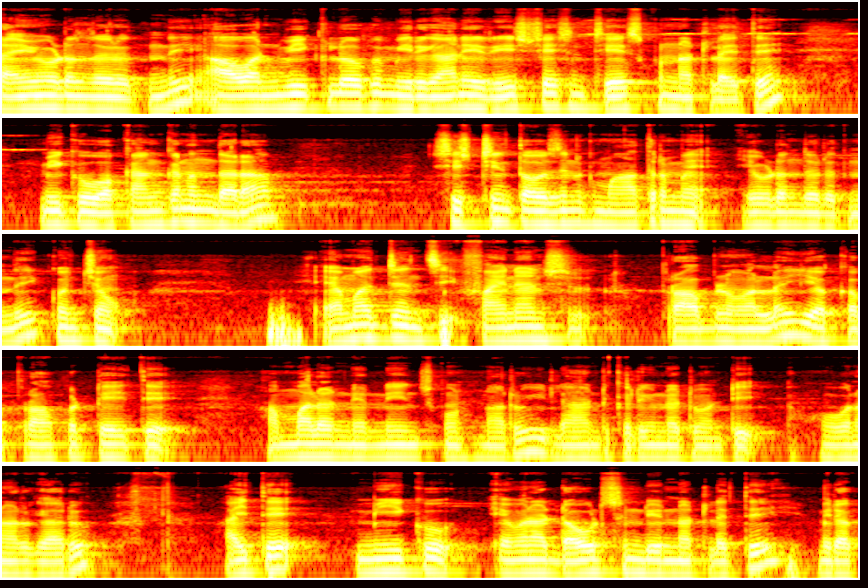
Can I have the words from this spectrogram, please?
టైం ఇవ్వడం జరుగుతుంది. ఆ వన్ వీక్లోపు మీరు కానీ రిజిస్ట్రేషన్ చేసుకున్నట్లయితే మీకు ఒక అంకణం ధర సిక్స్టీన్ థౌజండ్కి మాత్రమే ఇవ్వడం జరుగుతుంది. కొంచెం ఎమర్జెన్సీ ఫైనాన్షియల్ ప్రాబ్లం వల్ల ఈ యొక్క ప్రాపర్టీ అయితే అమ్మాలని నిర్ణయించుకుంటున్నారు. ఈ ల్యాండ్ కలిగినటువంటి ఓనర్ గారు. అయితే మీకు ఏమైనా డౌట్స్ ఉండి ఉన్నట్లయితే మీరు ఆ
